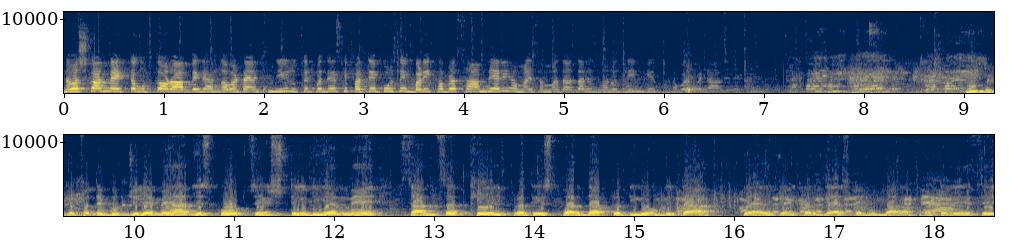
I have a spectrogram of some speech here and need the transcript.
नमस्कार, मैं एकता गुप्ता और आप देख रहे हैं हंगामा टाइम्स न्यूज़। उत्तर प्रदेश के फतेहपुर से एक बड़ी खबर सामने आ रही हमारे संवाददाता रिजवानुद्दीन की खबर पर डालते यूपी के फतेहपुर ज़िले में आज स्पोर्ट्स स्टेडियम में सांसद खेल प्रतिस्पर्धा प्रतियोगिता के आयोजन पर गैस का गुब्बारा फटने से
